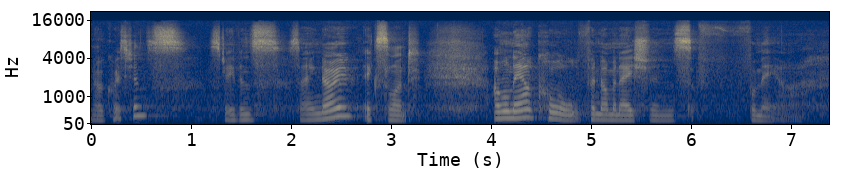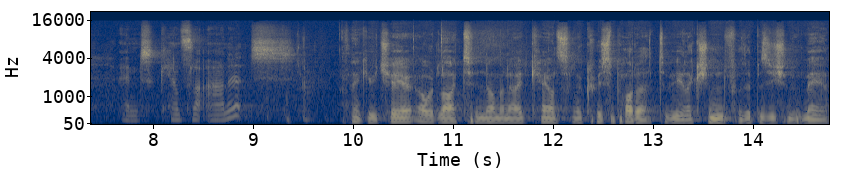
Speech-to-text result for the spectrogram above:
No questions? Stephen's saying no. Excellent. I will now call for nominations for Mayor. And Councillor Arnott. Thank you, Chair. I would like to nominate Councillor Chris Potter to be elected for the position of Mayor.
